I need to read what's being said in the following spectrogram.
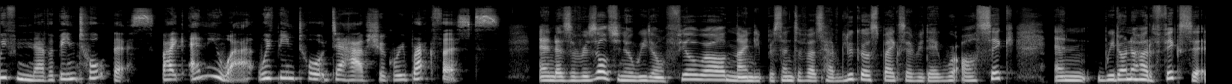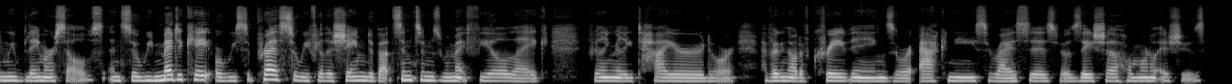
we've never been taught this. Like anywhere, we've been taught to have sugary breakfasts. And as a result, you know, we don't feel well. 90% of us have glucose spikes every day. We're all sick and we don't know how to fix it and we blame ourselves. And so we medicate or we suppress or we feel ashamed about symptoms. We might feel like feeling really tired or having a lot of cravings or acne, psoriasis, rosacea, hormonal issues.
